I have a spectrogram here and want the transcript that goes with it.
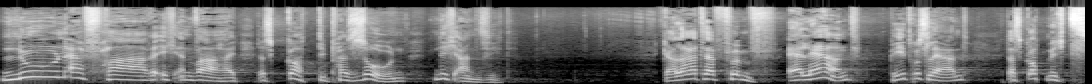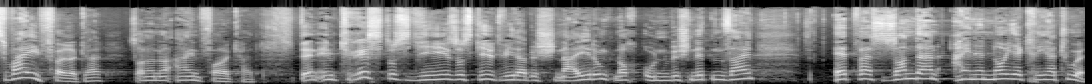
nun erfahre ich in Wahrheit, dass Gott die Person nicht ansieht. Galater 5. Er lernt, Petrus lernt, dass Gott nicht zwei Völker, sondern nur ein Volk hat. Denn in Christus Jesus gilt weder Beschneidung noch unbeschnitten sein etwas, sondern eine neue Kreatur.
